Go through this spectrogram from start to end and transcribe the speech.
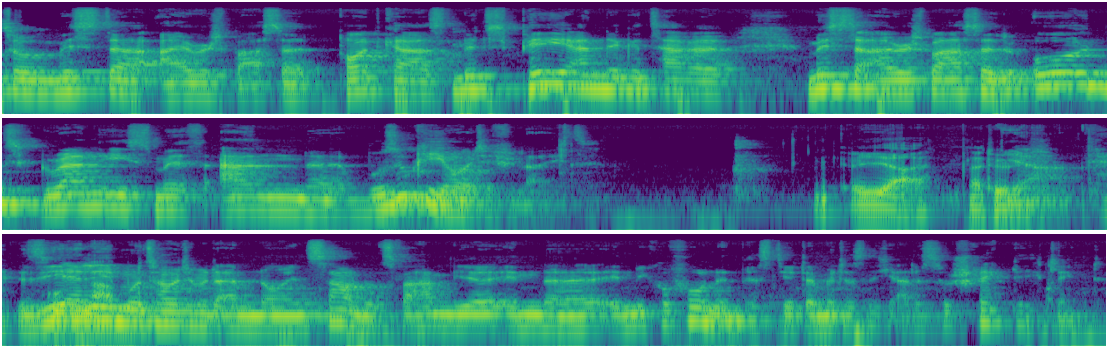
zum Mr. Irish Bastard Podcast mit P an der Gitarre, Mr. Irish Bastard und Gran E. Smith an äh, Buzuki heute vielleicht. Ja, natürlich. Ja. Sie Guten erleben Abend. uns heute mit einem neuen Sound. Und zwar haben wir in, äh, in Mikrofone investiert, damit es nicht alles so schrecklich klingt.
